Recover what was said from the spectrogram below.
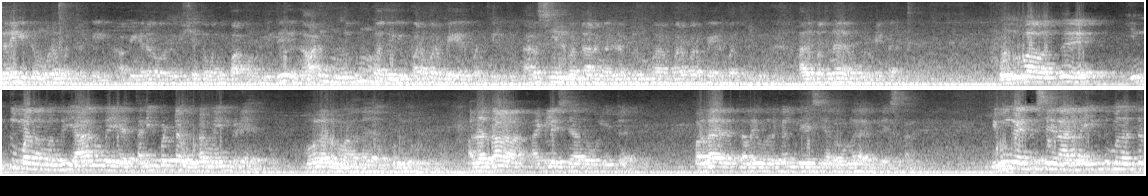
திரையிட்டு மூடப்பட்டிருக்கு அப்படிங்கிற ஒரு விஷயத்தை வந்து பார்க்க முடியுது. நாடு முழுவதும் அது பரபரப்பை ஏற்படுத்தியிருக்கு. அரசியல் வட்டாரங்கள்ல பெரும் பரபரப்பை ஏற்படுத்தியிருக்கு. அதை பத்தின உங்களுடைய கருத்து. பொதுவா வந்து இந்து மதம் வந்து யாருடைய தனிப்பட்ட உடமையும் கிடையாது. மூலம் நம்ம அதை புரிந்து கொள்ளணும் அதை தான் அகிலேஷ் யாதவ் உள்ளிட்ட பல தலைவர்கள் தேசிய அளவில் பேசுறாங்க. இவங்க என்ன செய்யறாங்கன்னா இந்து மதத்தை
